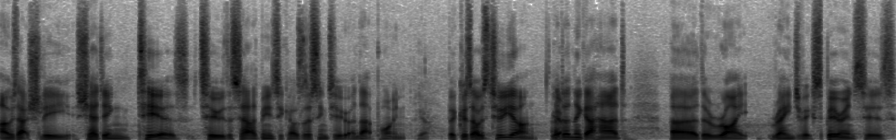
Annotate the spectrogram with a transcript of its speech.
I was actually shedding tears to the sad music I was listening to at that point Yeah. because I was too young. I don't think I had uh, the right range of experiences.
